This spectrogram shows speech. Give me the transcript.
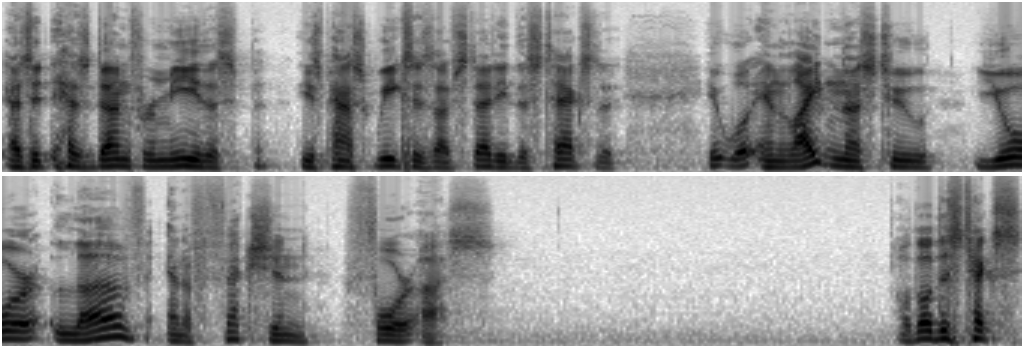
as it has done for me this these past weeks as I've studied this text that it will enlighten us to your love and affection for us. Although this text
